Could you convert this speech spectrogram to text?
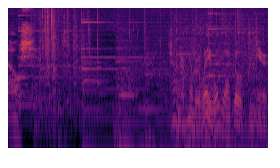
Oh shit. Remember. Wait, where did I go from here?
